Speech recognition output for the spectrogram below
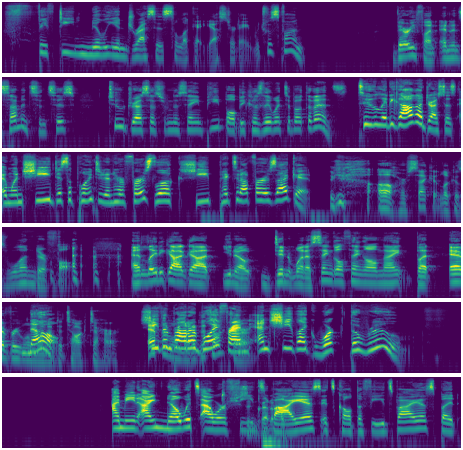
50 million dresses to look at yesterday, which was fun. Very fun, and in some instances, two dresses from the same people because they went to both events. Two Lady Gaga dresses. And when she disappointed in her first look, she picked it up for her second. Yeah. Oh, her second look is wonderful. and Lady Gaga, you know, didn't win a single thing all night, but everyone No. wanted to talk to her. She even brought her wanted to talk to boyfriend her. and she like worked the room. I mean, I know it's our She's feeds incredible. bias. It's called the feeds bias, but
